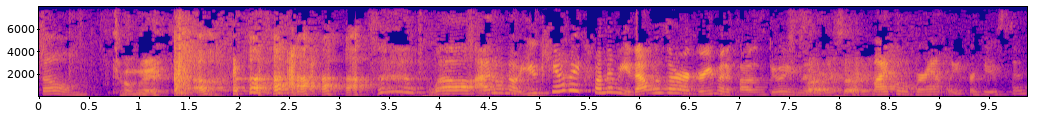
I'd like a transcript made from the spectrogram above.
film. Tomei. Well, I don't know. You can't make fun of me. That was our agreement if I was doing this. Sorry, sorry. Michael Brantley for Houston.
